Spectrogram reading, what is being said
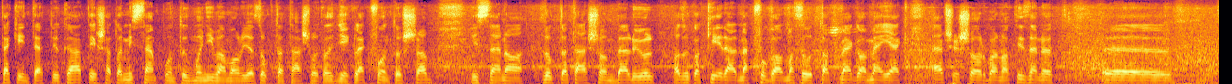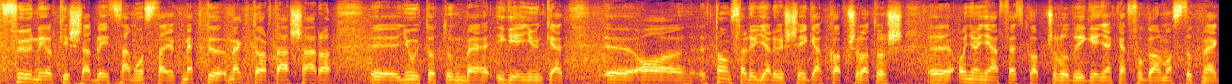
tekintettük át, és hát a mi szempontunkban nyilvánvaló, hogy az oktatás volt az egyik legfontosabb, hiszen az oktatáson belül azok a kérelmek fogalmazódtak meg, amelyek elsősorban a 15 ö, főnél kisebb létszámú osztályok megtartására nyújtottunk be igényünket. A tanfelügyelőséggel kapcsolatos anyanyelvhez kapcsolódó igényeket fogalmaztuk meg,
